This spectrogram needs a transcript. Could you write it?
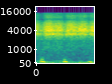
Hehehehe.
